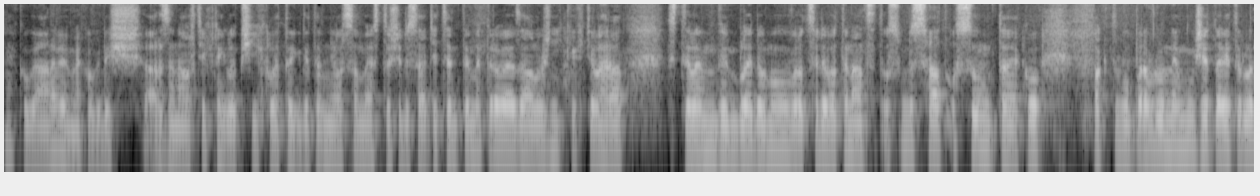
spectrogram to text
jako já nevím, jako když Arsenal v těch nejlepších letech, kdy tam měl samé 160 cm záložníky, chtěl hrát stylem Wimbledonu v roce 1988, to jako fakt opravdu nemůže tady tohle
